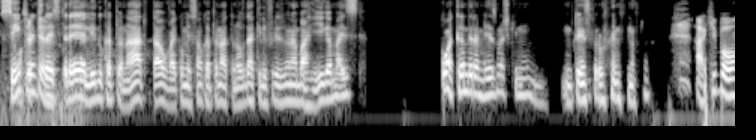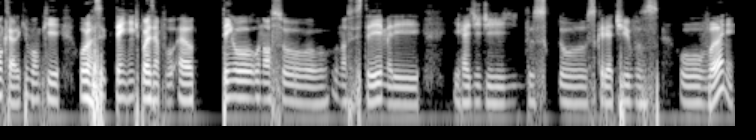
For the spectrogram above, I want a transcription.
sempre antes da estreia ali no campeonato, tal, vai começar um campeonato novo, dá aquele friozinho na barriga, mas com a câmera mesmo acho que não, não tem esse problema, não. Ah, que bom, cara, que bom que tem gente, por exemplo, é, eu tenho o nosso o nosso streamer e, e head de, dos, dos criativos, o Vani,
